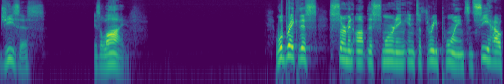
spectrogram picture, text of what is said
Jesus is alive. We'll break this sermon up this morning into three points and see how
